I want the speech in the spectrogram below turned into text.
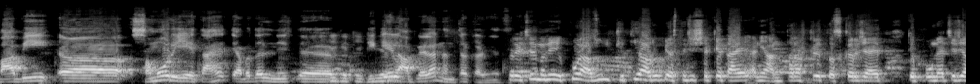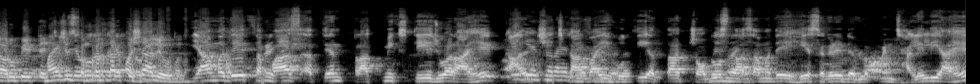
बाबी समोर येत आहे. त्याबद्दल डिटेल आपल्याला नंतर कळण्यात सर याच्यामध्ये एकूण अजून किती आरोपी असण्याची शक्यता आहे आणि आंतरराष्ट्रीय तस्कर जे आहेत ते पुण्याचे जे आरोपी आहेत त्यांच्याशी संपर्कात कसे आले होते? यामध्ये तपास अत्यंत प्राथमिक स्टेजवर आहे. कालचीच कारवाई होती. आता चोवीस तासामध्ये हे सगळे डेव्हलपमेंट झालेली आहे.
